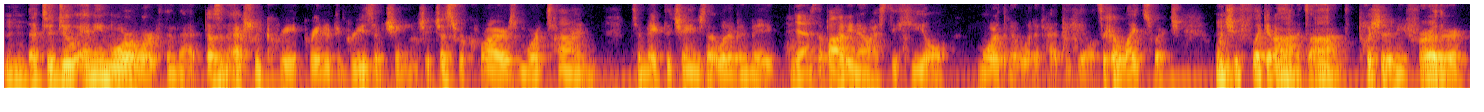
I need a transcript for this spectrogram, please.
Mm-hmm. That to do any more work than that doesn't actually create greater degrees of change. It just requires more time to make the change that would have been made. Yeah. Because the body now has to heal more than it would have had to heal. It's like a light switch. Once mm-hmm. you flick it on, it's on. To push it any further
